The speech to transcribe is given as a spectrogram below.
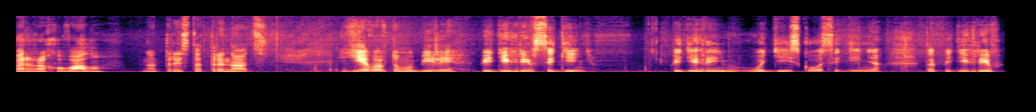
перерахувало на 313. Є в автомобілі підігрів сидінь. Підігрів водійського сидіння та підігрів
